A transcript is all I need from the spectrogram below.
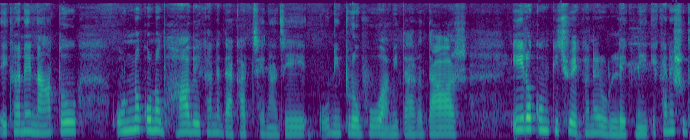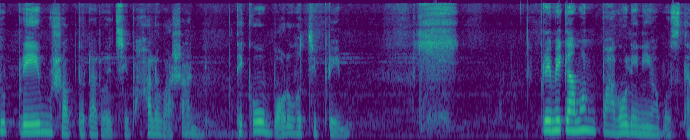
এখানে না তো অন্য কোনো ভাব এখানে দেখাচ্ছে না যে উনি প্রভু, আমি তার দাস। এইরকম কিছু এখানের উল্লেখ নেই। এখানে শুধু প্রেম শব্দটা রয়েছে ভালোবাসার থেকেও বড় হচ্ছে প্রেম। প্রেমে কেমন পাগলিনী অবস্থা।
